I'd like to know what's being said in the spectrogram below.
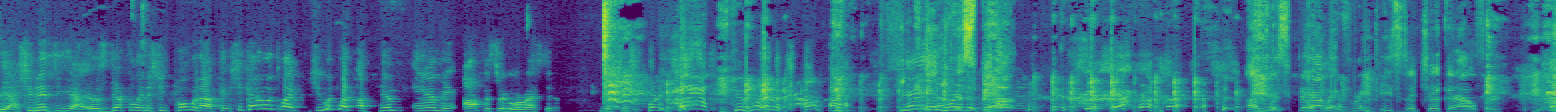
yeah, she did. Yeah, it was definitely that she pulled it off. She kind of looked like she looked like a pimp and the officer who arrested him. She's wearing, she's wearing the cop hat. You and she's wearing the out. I just spit out like three pieces of chicken, Alfred. Oh,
